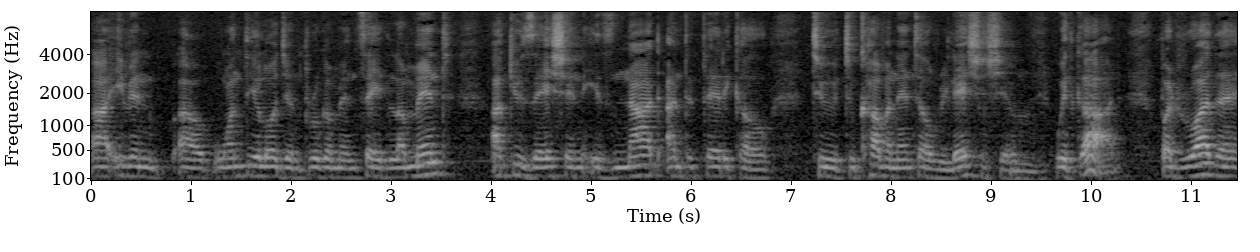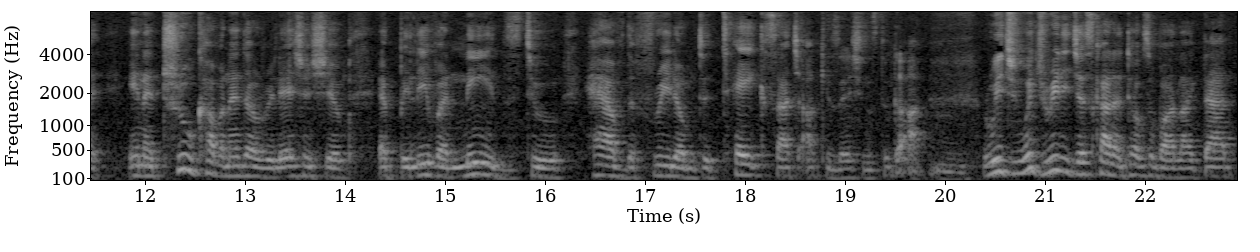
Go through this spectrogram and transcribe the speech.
uh, even uh, one theologian Brueggemann said: lament, accusation is not antithetical to to covenantal relationship Mm. with God, but rather in a true covenantal relationship, a believer needs to have the freedom to take such accusations to God which which really just kind of talks about like that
